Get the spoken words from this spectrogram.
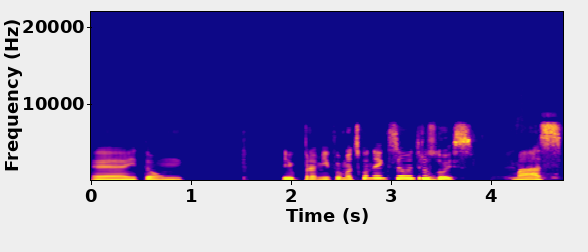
É, então, para mim foi uma desconexão entre os dois. Mas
